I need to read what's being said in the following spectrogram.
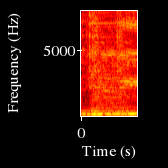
you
